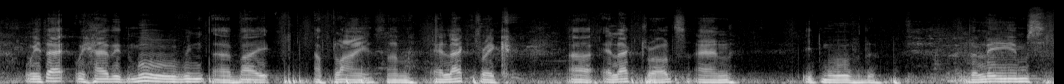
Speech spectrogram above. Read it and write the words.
we, had, we had it moving uh, by applying some electric uh, electrodes and it moved the limbs,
